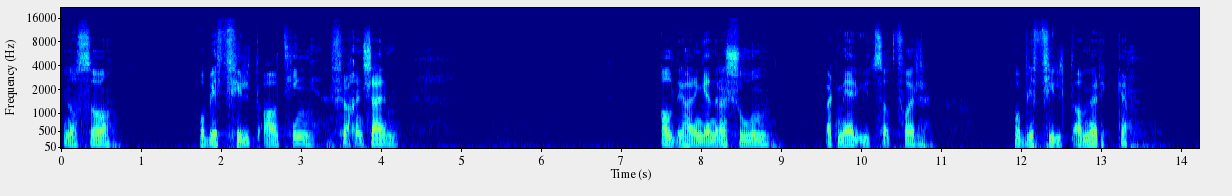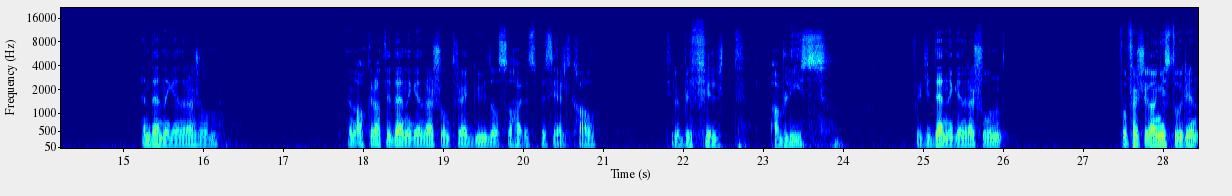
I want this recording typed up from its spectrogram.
men også å bli fylt av ting fra en skjerm. Aldri har en generasjon vært mer utsatt for å bli fylt av mørke enn denne generasjonen. Men akkurat i denne generasjonen tror jeg Gud også har et spesielt kall til å bli fylt av lys. For i denne generasjonen, for første gang i historien,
